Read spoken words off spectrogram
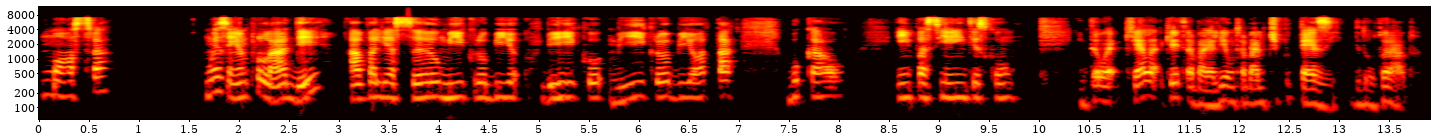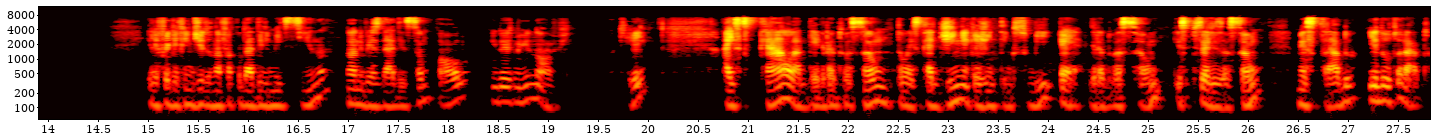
mostra um exemplo lá de avaliação microbio, bico, microbiota bucal em pacientes com... Então, aquela, aquele trabalho ali é um trabalho tipo tese de doutorado. Ele foi defendido na Faculdade de Medicina, na Universidade de São Paulo, em 2009. Ok? A escala de graduação, então a escadinha que a gente tem que subir é graduação, especialização, mestrado e doutorado.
